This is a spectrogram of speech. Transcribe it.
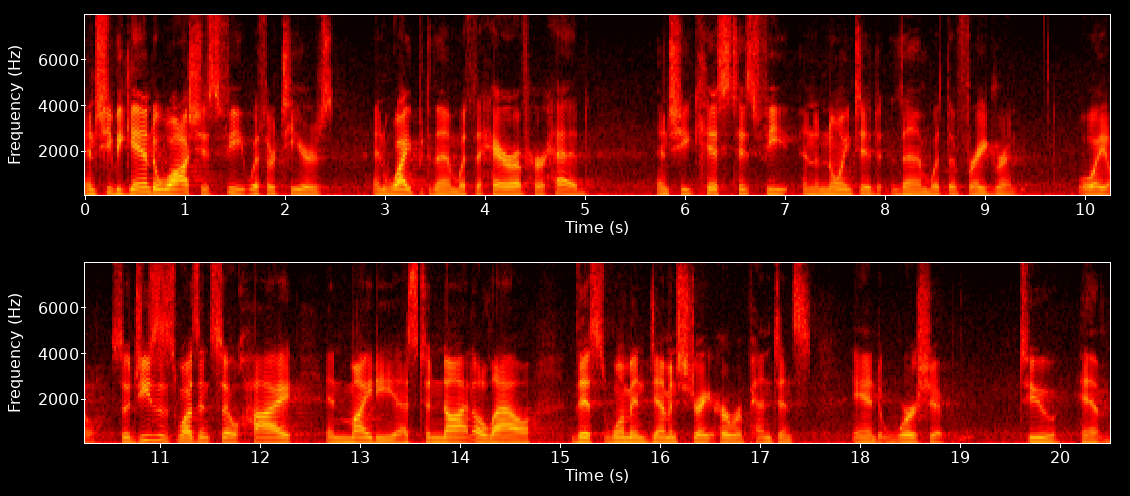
and she began to wash his feet with her tears and wiped them with the hair of her head. And she kissed his feet and anointed them with the fragrant oil. So Jesus wasn't so high and mighty as to not allow this woman demonstrate her repentance and worship to him.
